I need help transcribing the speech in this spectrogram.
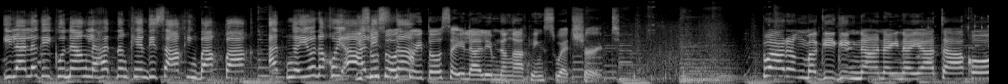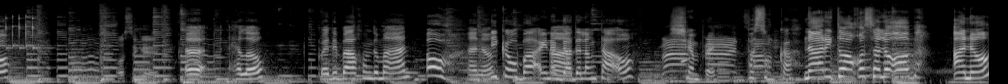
ilalagay ko na ang lahat ng candy sa aking backpack at ngayon ako'y aalis Isusuot na. ko ito sa ilalim ng aking sweatshirt. Parang magiging nanay na yata ako. Uh, hello? Pwede ba akong dumaan? Oh, Ano? ikaw ba ay Ah. nagdadalang tao? Siyempre, pasok ka. Narito ako sa loob. Ano?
